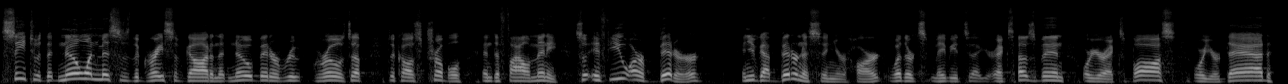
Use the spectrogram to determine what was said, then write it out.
See to it that no one misses the grace of God and that no bitter root grows up to cause trouble and defile many. So if you are bitter, and you've got bitterness in your heart, whether it's maybe it's your ex husband or your ex boss or your dad,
